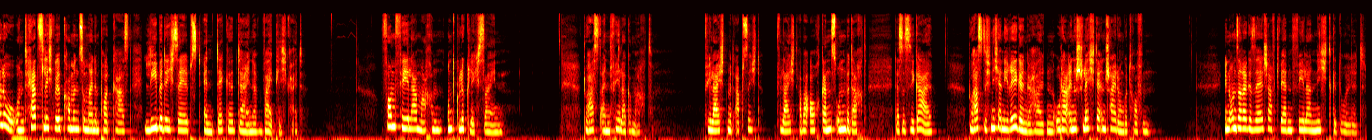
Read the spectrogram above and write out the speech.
Hallo und herzlich willkommen zu meinem Podcast Liebe dich selbst, entdecke deine Weiblichkeit. Vom Fehler machen und glücklich sein. Du hast einen Fehler gemacht. Vielleicht mit Absicht, vielleicht aber auch ganz unbedacht. Das ist egal. Du hast dich nicht an die Regeln gehalten oder eine schlechte Entscheidung getroffen. In unserer Gesellschaft werden Fehler nicht geduldet.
